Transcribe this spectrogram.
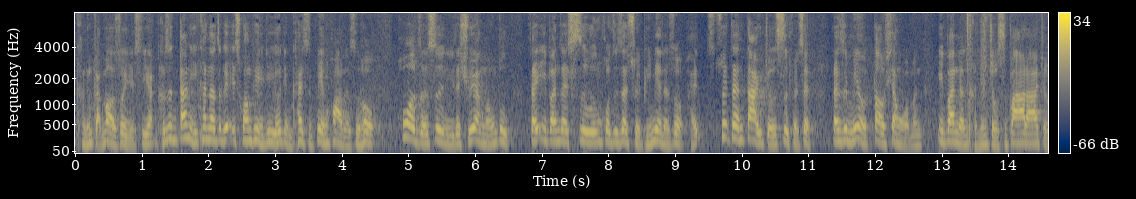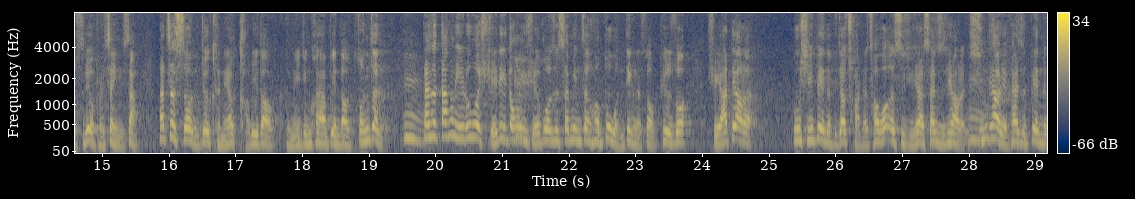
可能感冒的时候也是一样，可是当你一看到这个 X 光片已经有点开始变化的时候，或者是你的血氧浓度在一般在室温或者在水平面的时候，还虽然大于九十四 percent。但是没有到像我们一般人可能九十八啦、九十六 percent 以上，那这时候你就可能要考虑到，可能已经快要变到中症。嗯。但是当你如果血力动力学或者是生命症候不稳定的时候，譬如说血压掉了，呼吸变得比较喘了，超过二十几下、三十跳了，心跳也开始变得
